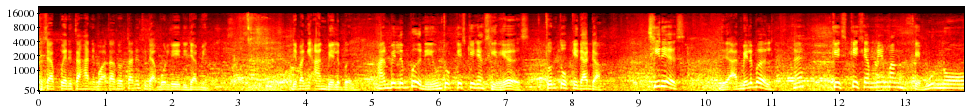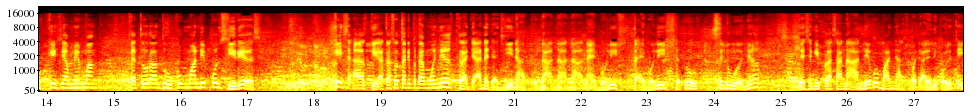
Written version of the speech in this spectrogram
sesiapa yang ditahan di bawah Akta Sultan ni tidak boleh dijamin. Dia panggil unbailable. Unbailable ni untuk kes-kes yang serius. Contoh kes dadah. Serius. Dia unbailable. Eh? Kes-kes yang memang kes bunuh, kes yang memang kata orang tu hukuman dia pun serius. Kes ah, okey atas sultan ni pertamanya kerajaan dah janji nak nak nak nak, nak abolish, tak abolish satu. Keduanya dari segi pelaksanaan dia pun banyak kepada ahli politik.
